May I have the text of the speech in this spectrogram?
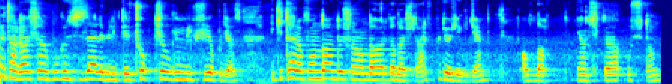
Evet arkadaşlar bugün sizlerle birlikte çok çılgın bir şey yapacağız. İki telefondan da şu anda arkadaşlar video çekeceğim. Allah yanlışlıkla uçtum.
